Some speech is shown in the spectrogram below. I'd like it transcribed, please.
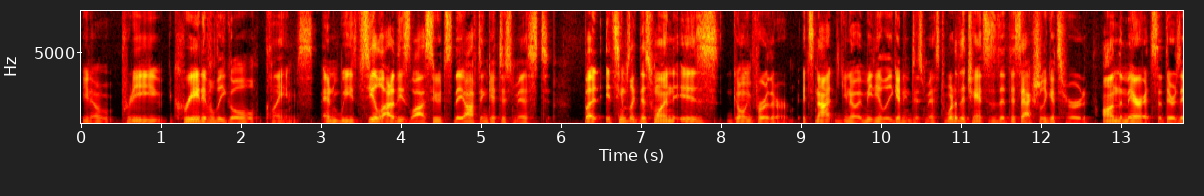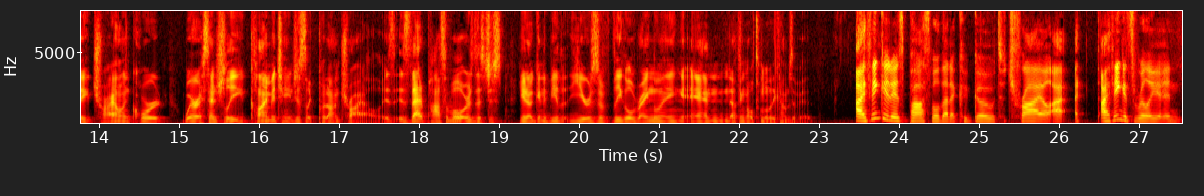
you know, pretty creative legal claims. And we see a lot of these lawsuits; they often get dismissed. But it seems like this one is going further. It's not, you know, immediately getting dismissed. What are the chances that this actually gets heard on the merits? That there's a trial in court where essentially climate change is like put on trial. Is is that possible, or is this just you know going to be years of legal wrangling and nothing ultimately comes of it? I think it is possible that it could go to trial. I, I, I think it's really an,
